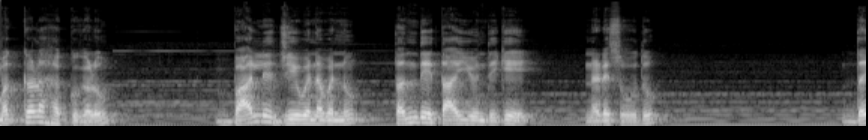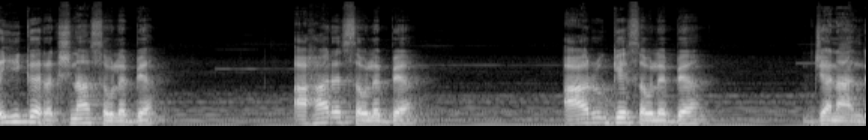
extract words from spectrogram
ಮಕ್ಕಳ ಹಕ್ಕುಗಳು ಬಾಲ್ಯ ಜೀವನವನ್ನು ತಂದೆ ತಾಯಿಯೊಂದಿಗೆ ನಡೆಸುವುದು. ದೈಹಿಕ ರಕ್ಷಣಾ ಸೌಲಭ್ಯ. ಆಹಾರ ಸೌಲಭ್ಯ, ಆರೋಗ್ಯ ಸೌಲಭ್ಯ, ಜನಾಂಗ,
